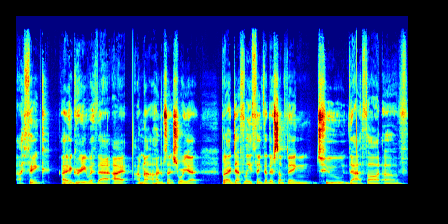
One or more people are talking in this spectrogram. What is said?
I think I agree with that. I I'm not 100% sure yet, but I definitely think that there's something to that thought of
